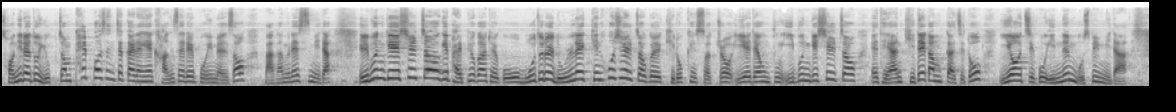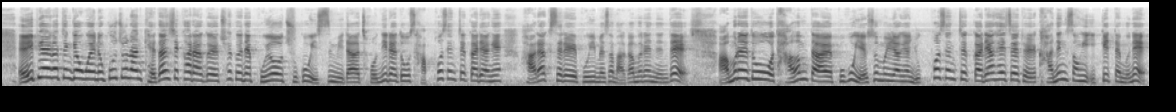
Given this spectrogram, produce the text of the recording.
전일에도 6.8%가량의 강세를 보이면서 마감을 했습니다. 1분기 실적이 발표가 되고 모두를 놀래킨 호실적을 기록했었죠. 이에 대한 훈풍 2분기 실적에 대한 기대감까지도 이어지고 있는 모습입니다. APR 같은 경우에는 꾸준한 계단식 하락을 최근에 보여주고 있습니다. 전일에도 4%가량의 하락세를 보이면서 마감을 했는데 아무래도 다음 달 보호 예수 물량이 한6% 가량 해제될 가능성이 있기 때문에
